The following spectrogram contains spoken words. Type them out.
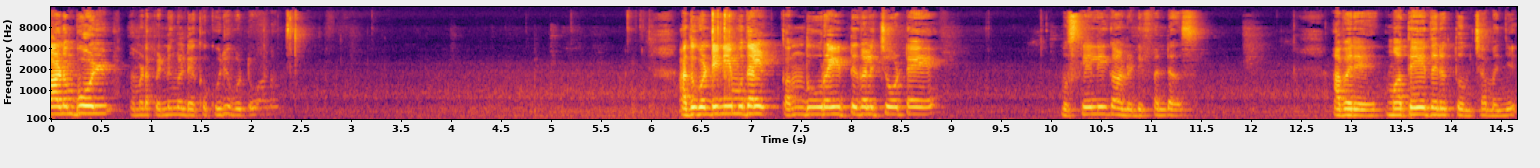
കാണുമ്പോൾ നമ്മുടെ പെണ്ണുങ്ങളുടെയൊക്കെ കുരു പൊട്ടുവാണ്. അതുകൊണ്ട് ഇനി മുതൽ കന്തൂറയിട്ട് കളിച്ചോട്ടെ. മുസ്ലിം ലീഗാണ് ഡിഫൻഡേഴ്സ് അവർ മതേതരത്വം ചമഞ്ഞ്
